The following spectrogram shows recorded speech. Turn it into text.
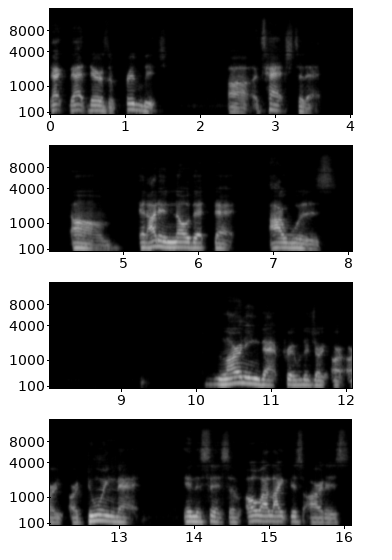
That that there's a privilege uh attached to that. Um and I didn't know that that I was learning that privilege or, or or or, doing that in the sense of oh I like this artist.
